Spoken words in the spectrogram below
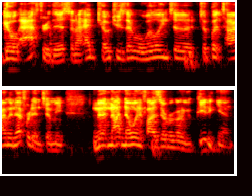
go after this." And I had coaches that were willing to to put time and effort into me, not knowing if I was ever going to compete again.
